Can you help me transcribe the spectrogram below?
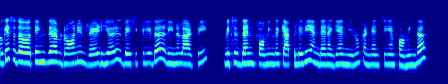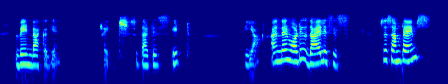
Okay, so the things they have drawn in red here is basically the renal artery, which is then forming the capillary and then again, you know, condensing and forming the vein back again. Right, so that is it. Yeah, and then what is dialysis? So sometimes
